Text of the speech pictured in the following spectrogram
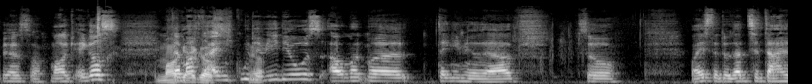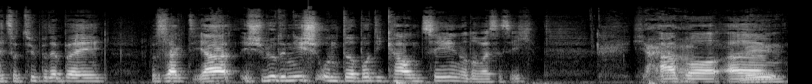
wie heißt er? Mark Eggers. Mark der macht Eggers, eigentlich gute ja. Videos, aber manchmal denke ich mir, ja, so, Weißt du, und dann sind da halt so Typen dabei, wo sagt, ja, ich würde nicht unter Bodycount 10 oder was weiß ich. Ja, Aber, ähm,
